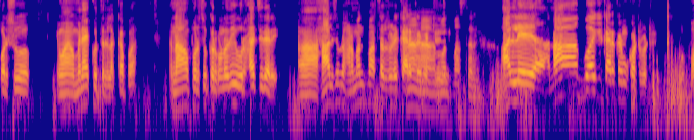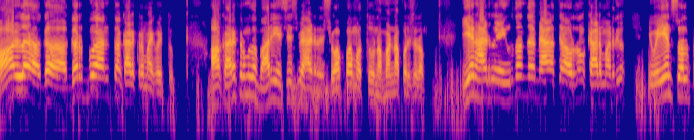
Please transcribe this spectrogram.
ಪರಶು ಇವ ಮನ್ಯಾಗ ಕೂತ್ರಿ ಲಕ್ಕಪ್ಪ. ನಾವು ಪರಶು ಕರ್ಕೊಂಡು ಹೋದಿ ಇವ್ರು ಹಚ್ಚಿದಾರಿ ಹಾಲು ಸುಮ್ಮನೆ ಹನುಮಂತ ಮಾಸ್ತರ್ ಜೋಡಿ ಕಾರ್ಯಕ್ರಮ ಹನುಮಂತ ಮಾಸ್ತರ್. ಅಲ್ಲಿ ಅನಾಗವಾಗಿ ಕಾರ್ಯಕ್ರಮ ಕೊಟ್ಬಿಟ್ರಿ. ಭಾಳ ಗ- ಗರ್ಭ ಅಂತ ಕಾರ್ಯಕ್ರಮ ಆಗಿ ಹೋಯ್ತು. ಆ ಕಾರ್ಯಕ್ರಮದ ಭಾರಿ ಯಶಸ್ವಿ ಹಾಡ್ರಿ ಶಿವಪ್ಪ ಮತ್ತು ನಮ್ಮ ಅಣ್ಣ ಪರಶುರಾಮ್. ಏನ್ ಹಾಡ್ರಿ? ಇವ್ರದೊಂದ ಮ್ಯಾಲ ಅಂತೇಳಿ ಅವ್ರದೊಂದು ಕಾಡ್ ಮಾಡಿದ್ವಿ. ಇವ ಏನ್ ಸ್ವಲ್ಪ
